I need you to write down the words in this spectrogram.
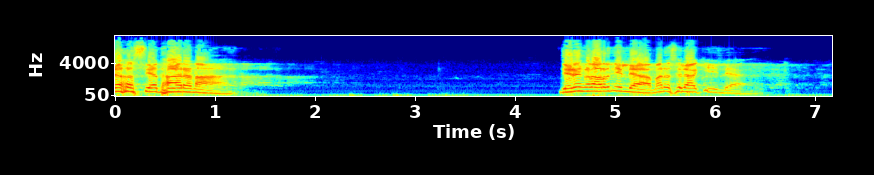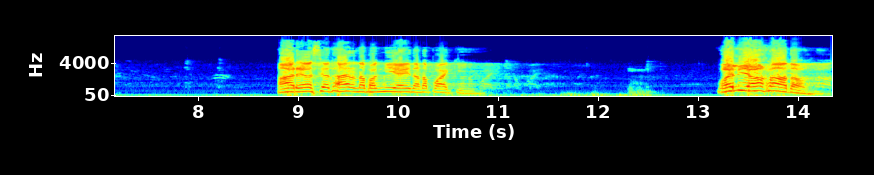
രഹസ്യധാരണ ജനങ്ങൾ അറിഞ്ഞില്ല മനസ്സിലാക്കിയില്ല. ആ രഹസ്യധാരണ ഭംഗിയായി നടപ്പാക്കി. വലിയ ആഹ്ലാദം.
